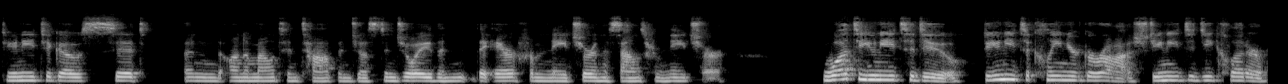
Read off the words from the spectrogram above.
Do you need to go sit and on a mountaintop and just enjoy the the air from nature and the sounds from nature? What do you need to do? Do you need to clean your garage? Do you need to declutter?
